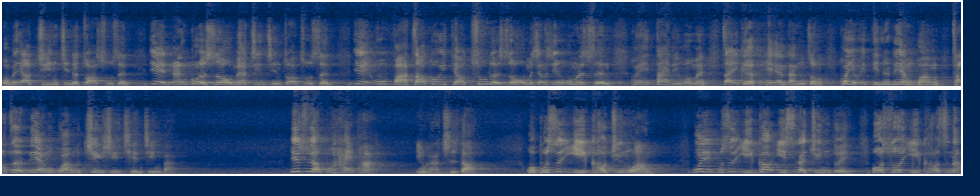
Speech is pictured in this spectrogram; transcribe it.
我们要紧紧的抓住神；越难过的时候，我们要紧紧抓住神；越无法找到一条出的时候，我们相信我们的神会带领我们，在一个黑暗当中，会有一点的亮光，朝着亮光继续前进吧。耶稣要不害怕，因为他知道，我不是依靠君王。我也不是依靠以色列军队，我所依靠是那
